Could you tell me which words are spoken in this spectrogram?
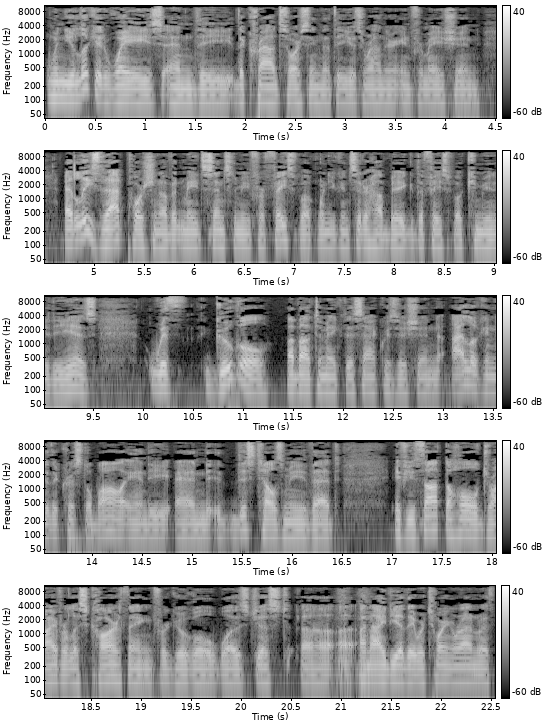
when you look at Waze and the, the crowdsourcing that they use around their information, at least that portion of it made sense to me for Facebook when you consider how big the Facebook community is. With Google about to make this acquisition, I look into the crystal ball, Andy, and this tells me that if you thought the whole driverless car thing for Google was just uh, a- an idea they were toying around with,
